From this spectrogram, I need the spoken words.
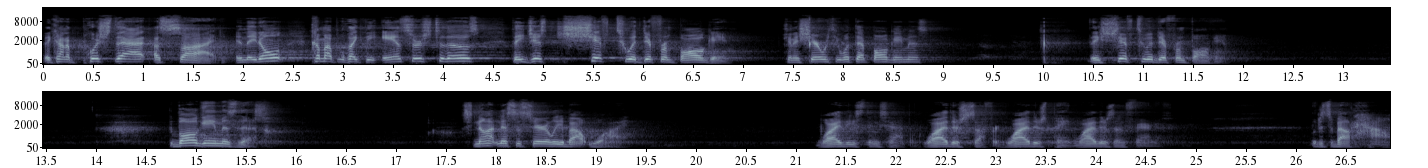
They kind of push that aside and they don't come up with like the answers to those. They just shift to a different ball game. Can I share with you what that ball game is? They shift to a different ball game. The ball game is this. It's not necessarily about why. Why these things happen, why there's suffering, why there's pain, why there's unfairness. But it's about how.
